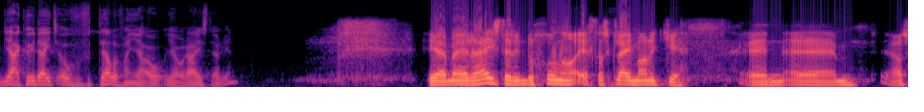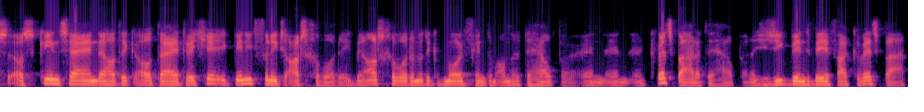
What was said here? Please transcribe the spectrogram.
Ja, kun je daar iets over vertellen van jou, jouw reis daarin? Ja, mijn reis daarin begon al echt als klein mannetje. En ehm, als, als kind zijnde had ik altijd, weet je, ik ben niet voor niks arts geworden. Ik ben arts geworden omdat ik het mooi vind om anderen te helpen en, en, en kwetsbaren te helpen. En als je ziek bent, ben je vaak kwetsbaar.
